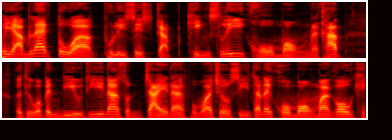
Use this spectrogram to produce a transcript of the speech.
พยายามแลกตัวพูลิซิชกับคิงส์ลีย์โคมองนะครับก็ถือว่าเป็นดีลที่น่าสนใจนะ ผมว่าเชลซีถ้าได้โคมองมาก็โอเค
